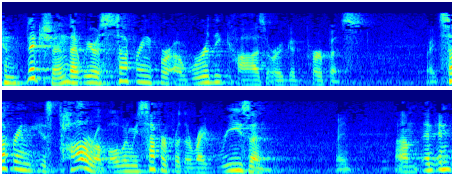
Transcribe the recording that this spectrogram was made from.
conviction that we are suffering for a worthy cause or a good purpose. Right? Suffering is tolerable when we suffer for the right reason. Right? Um, and, and,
